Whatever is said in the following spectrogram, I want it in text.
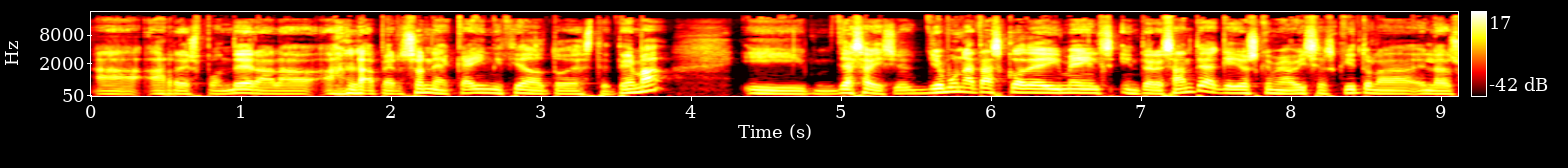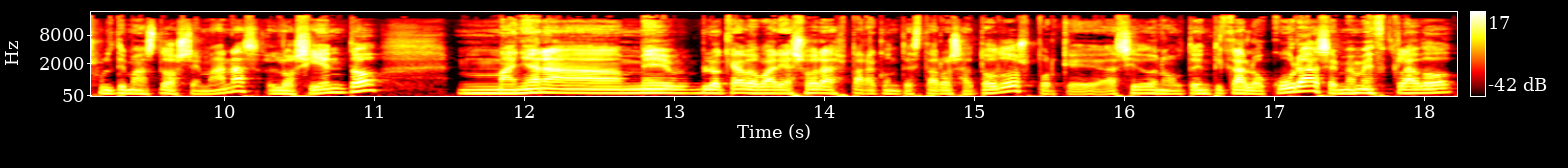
a, responder a la, persona que ha iniciado todo este tema. Y ya sabéis, llevo un atasco de emails interesante, aquellos que me habéis escrito en las últimas dos semanas. Lo siento. Mañana me he bloqueado varias horas para contestaros a todos porque ha sido una auténtica locura. Se me ha mezclado,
